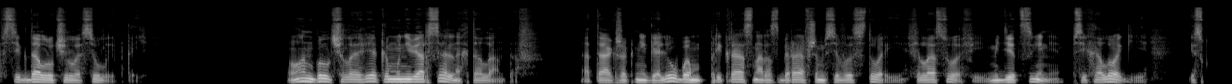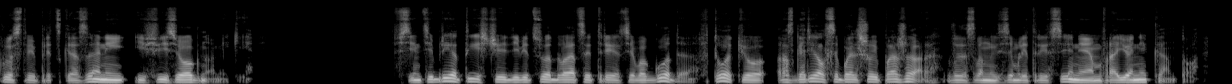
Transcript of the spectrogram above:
всегда лучилось улыбкой. Он был человеком универсальных талантов, а также книголюбом, прекрасно разбиравшимся в истории, философии, медицине, психологии, искусстве предсказаний и физиогномике. В сентябре 1923 года в Токио разгорелся большой пожар, вызванный землетрясением в районе Канто —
